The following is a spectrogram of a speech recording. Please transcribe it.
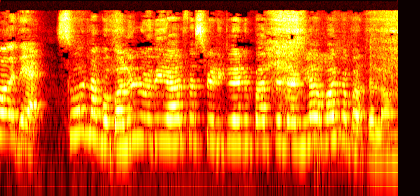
போகுது. சோ நம்ம பலூன் வந்து யார் ஃபர்ஸ்ட் வெடிக்கலாம்னு பார்த்துலாங்களா வாங்க பார்த்தலாம்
